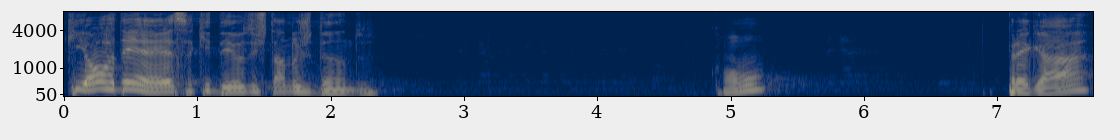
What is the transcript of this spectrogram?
Que ordem é essa que Deus está nos dando? Como? Pregar.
